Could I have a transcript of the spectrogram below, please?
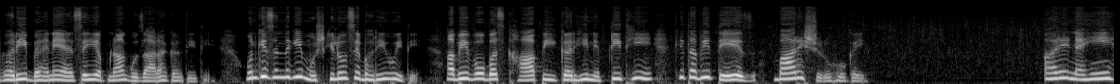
गरीब बहनें ऐसे ही अपना गुजारा करती थी। उनकी ज़िंदगी मुश्किलों से भरी हुई थी। अभी वो बस खा पी कर ही निपटी थी कि तभी तेज बारिश शुरू हो गई। अरे नहीं,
